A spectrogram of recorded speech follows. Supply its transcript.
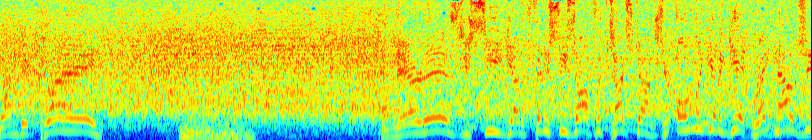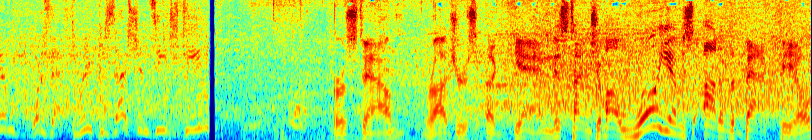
One big play. And there it is. You see, you got to finish these off with touchdowns. You're only going to get, right now, Jim, what is that, three possessions each team? First down. Rodgers again. This time Jamaal Williams out of the backfield.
